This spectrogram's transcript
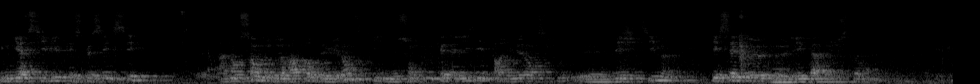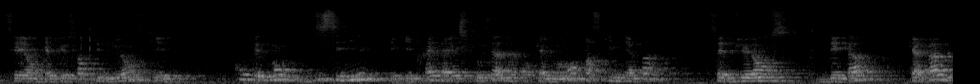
Une guerre civile, qu'est-ce que c'est? C'est un ensemble de rapports de violence qui ne sont plus canalisés par une violence euh, légitime qui est celle de l'État, justement. C'est en quelque sorte une violence qui est complètement disséminée et qui est prête à exploser à n'importe quel moment parce qu'il n'y a pas cette violence d'État capable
